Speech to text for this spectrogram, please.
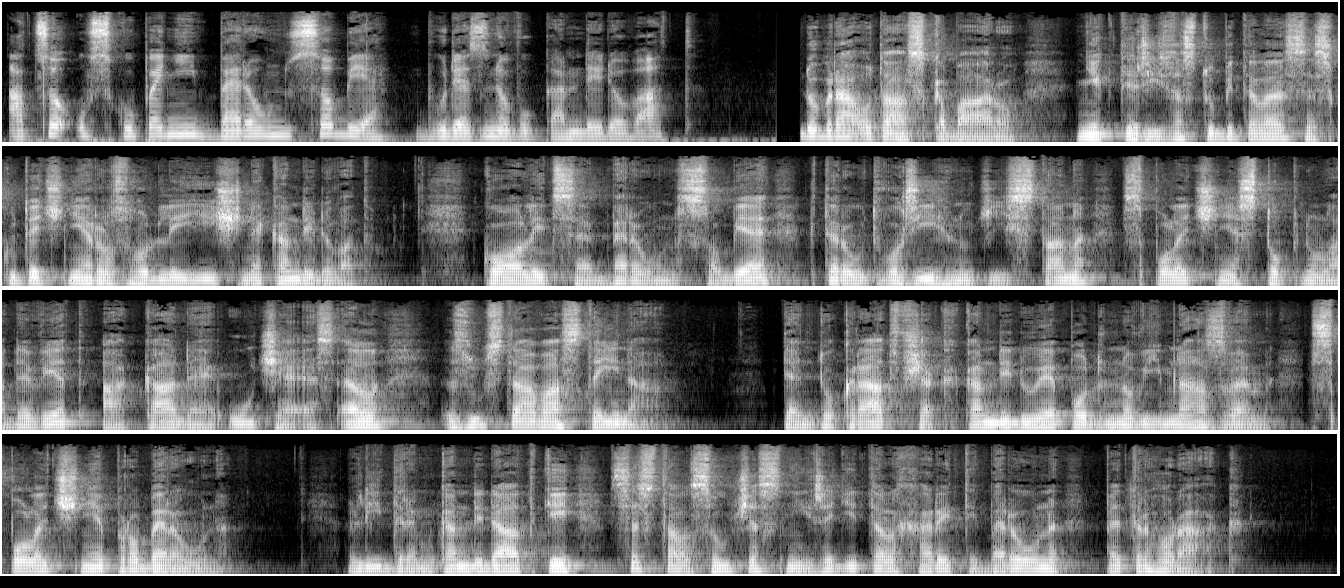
A co uskupení Beroun sobě? Bude znovu kandidovat? Dobrá otázka, Báro. Někteří zastupitelé se skutečně rozhodli již nekandidovat. Koalice Beroun sobě, kterou tvoří hnutí stan společně s TOP 09 a KDU ČSL, zůstává stejná. Tentokrát však kandiduje pod novým názvem Společně pro Beroun. Lídrem kandidátky se stal současný ředitel Charity Beroun Petr Horák.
